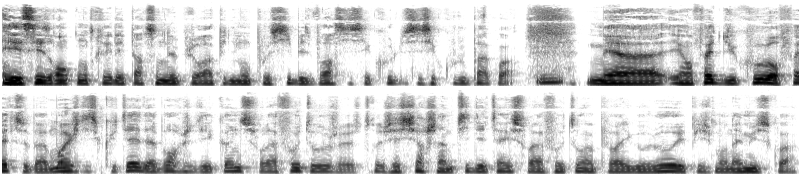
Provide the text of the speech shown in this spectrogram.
Et essayer de rencontrer les personnes le plus rapidement possible et de voir si c'est cool, si c'est cool ou pas quoi. Mm. Mais euh, et en fait du coup en fait bah moi je discutais d'abord je déconne sur la photo, je, je cherche un petit détail sur la photo un peu rigolo et puis je m'en amuse quoi.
